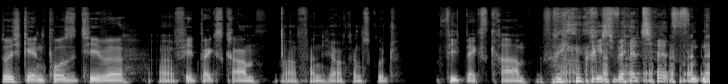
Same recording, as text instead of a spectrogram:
durchgehend positive äh, Feedbacks kam. Ja, fand ich auch ganz gut. Feedbackskram. Richtig wertschätzen.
